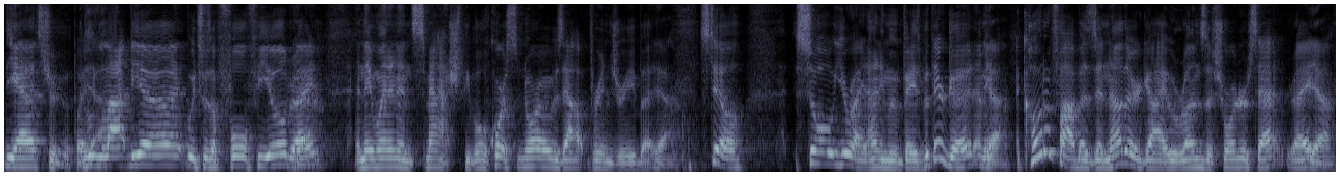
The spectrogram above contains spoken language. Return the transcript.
Yeah, that's true. But yeah. Latvia, which was a full field, right? Yeah. And they went in and smashed people. Of course, Nora was out for injury, but Yeah. still. So you're right, honeymoon phase, but they're good. I mean, Yeah. Cottafava is another guy who runs a shorter set, right? Yeah.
